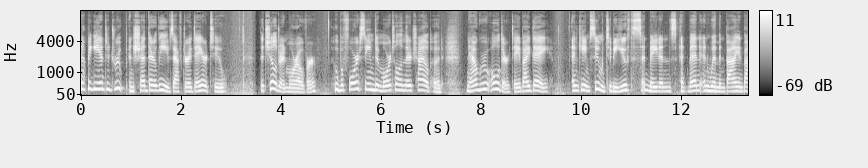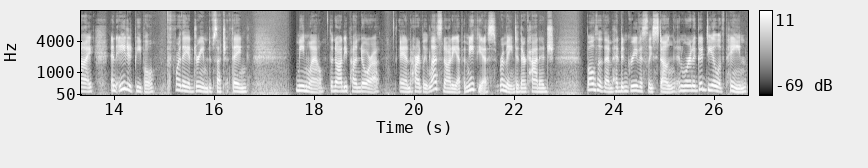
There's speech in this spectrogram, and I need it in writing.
now began to droop and shed their leaves after a day or two. The children, moreover, who before seemed immortal in their childhood, now grew older day by day, and came soon to be youths and maidens, and men and women by and by, and aged people, before they had dreamed of such a thing. Meanwhile, the naughty Pandora, and hardly less naughty Epimetheus, remained in their cottage. Both of them had been grievously stung, and were in a good deal of pain,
